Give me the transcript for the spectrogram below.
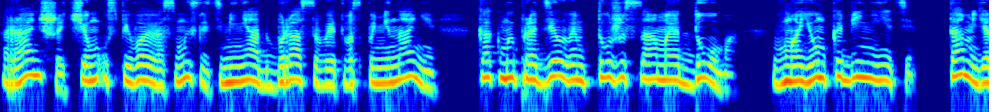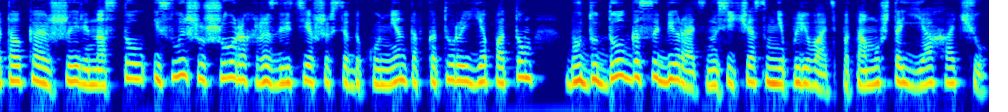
Раньше, чем успеваю осмыслить, меня отбрасывает воспоминание, как мы проделываем то же самое дома, в моем кабинете. Там я толкаю Шерри на стол и слышу шорох разлетевшихся документов, которые я потом Буду долго собирать, но сейчас мне плевать, потому что я хочу.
